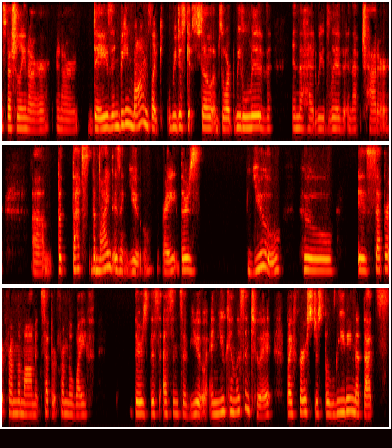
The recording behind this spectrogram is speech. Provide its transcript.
especially in our in our days. And being moms like we just get so absorbed. We live in the head. We live in that chatter. Um, but that's the mind isn't you right? There's you who is separate from the mom. It's separate from the wife. There's this essence of you and you can listen to it by first just believing that that's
